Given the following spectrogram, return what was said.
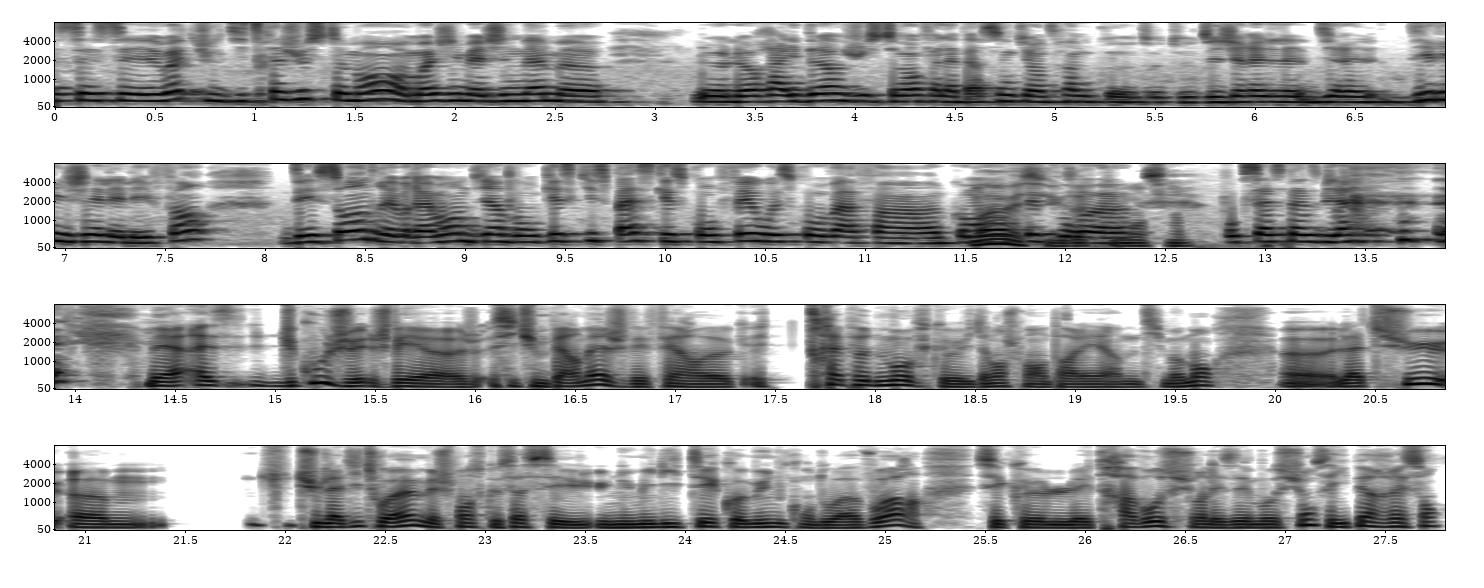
c'est, ouais, tu le dis très justement. Moi, j'imagine même euh, le, rider, justement, enfin la personne qui est en train de, de, diriger, l'éléphant, descendre et vraiment dire bon, qu'est-ce qui se passe, qu'est-ce qu'on fait, où est-ce qu'on va, enfin, comment on fait pour, euh, pour que ça se passe bien? Mais euh, du coup, je, vais, si tu me permets, je vais faire très peu de mots parce que évidemment, je peux en parler un petit moment là-dessus tu, l'as dit toi-même, mais je pense que ça, c'est une humilité commune qu'on doit avoir. C'est que les travaux sur les émotions, c'est hyper récent.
